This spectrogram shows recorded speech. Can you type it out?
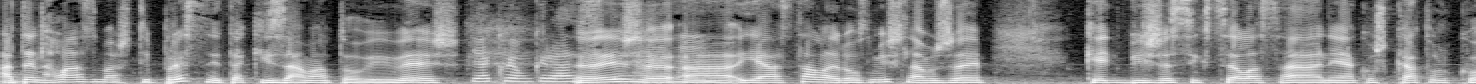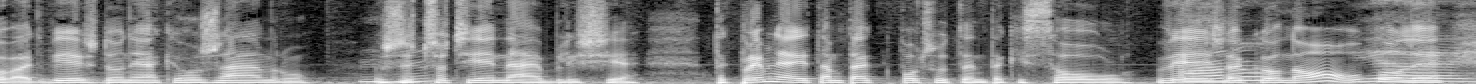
A ten hlas máš ty presne taký zamatový, vieš. Ďakujem krásne. Vieš, a ja stále rozmýšľam, že keď by že si chcela sa nejako škatulkovať, vieš, do nejakého žánru, mm-hmm. že čo ti je najbližšie, tak pre mňa je tam tak počuť ten taký soul. Vieš, Áno, ako, no úplne, jej.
